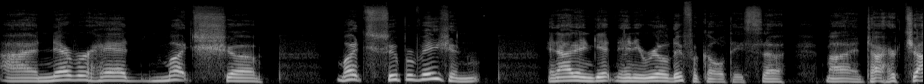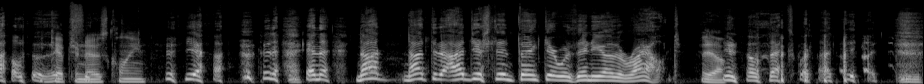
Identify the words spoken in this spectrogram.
I never had much uh, much supervision, and I didn't get in any real difficulties. Uh, my entire childhood. You kept your nose clean. yeah, and uh, not not that I just didn't think there was any other route. Yeah, you know that's what I did.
